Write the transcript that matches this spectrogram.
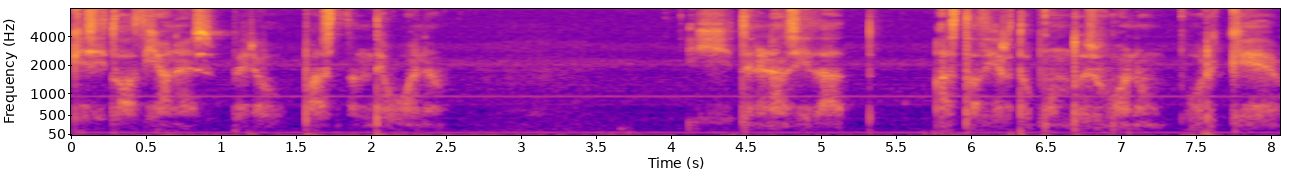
qué situaciones, pero bastante buena. Y tener ansiedad hasta cierto punto es bueno porque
